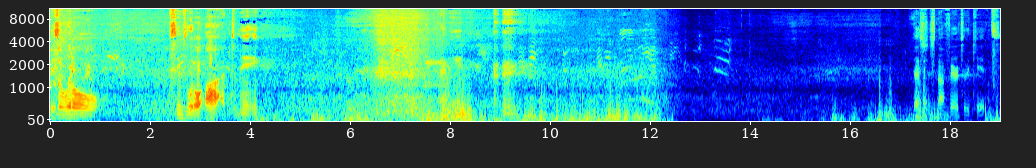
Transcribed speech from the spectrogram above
is a little, seems a little odd to me. I mean, that's just not fair to the kids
